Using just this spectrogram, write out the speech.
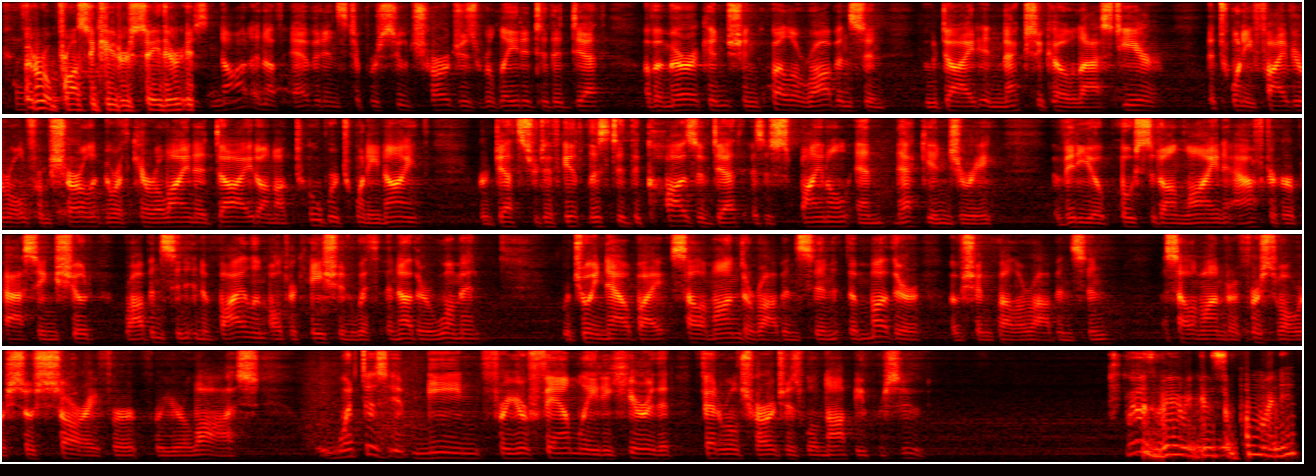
Federal prosecutors say there is not enough evidence to pursue charges related to the death of American Shanquella Robinson, who died in Mexico last year. The 25 year old from Charlotte, North Carolina, died on October 29th. Her death certificate listed the cause of death as a spinal and neck injury. A video posted online after her passing showed Robinson in a violent altercation with another woman. We're joined now by Salamandra Robinson, the mother of Shanquella Robinson. Salamandra, first of all, we're so sorry for, for your loss. What does it mean for your family to hear that federal charges will not be pursued? It was very disappointing.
